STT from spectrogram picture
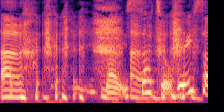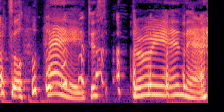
um, nice, uh, subtle, very subtle. hey, just throwing it in there.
